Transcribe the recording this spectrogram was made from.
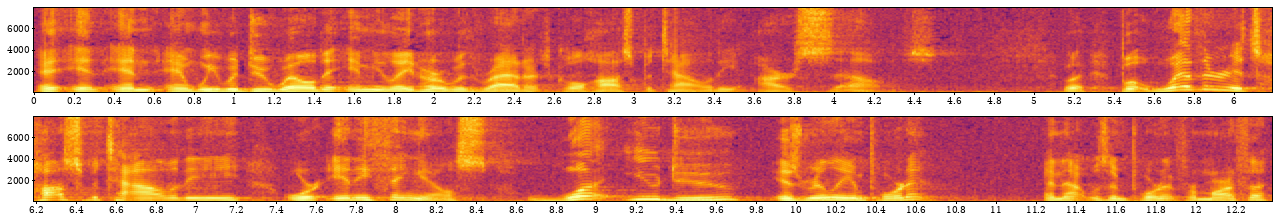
And, and, and we would do well to emulate her with radical hospitality ourselves. But, but whether it's hospitality or anything else, what you do is really important and that was important for Martha.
